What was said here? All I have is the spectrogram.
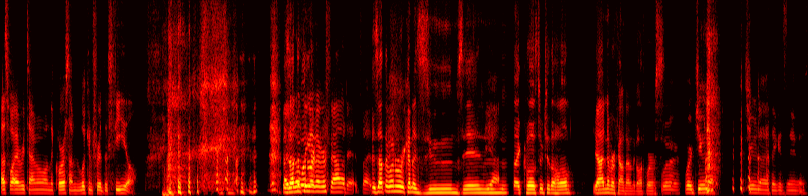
That's why every time I'm on the course, I'm looking for the feel. I don't think where, I've ever found it. But is that the one where it kind of zooms in, yeah. like closer to the hole? Yeah, I never found that on the golf course. Where where Junuh, Junuh, I think his name is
